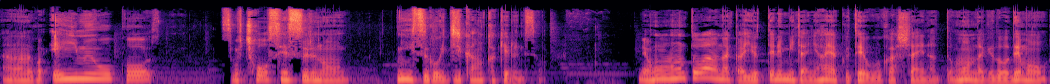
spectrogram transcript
あの、エイムをこう、すごい調整するのにすごい時間かけるんですよ。で、本当はなんか言ってるみたいに早く手を動かしたいなって思うんだけど、でも、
